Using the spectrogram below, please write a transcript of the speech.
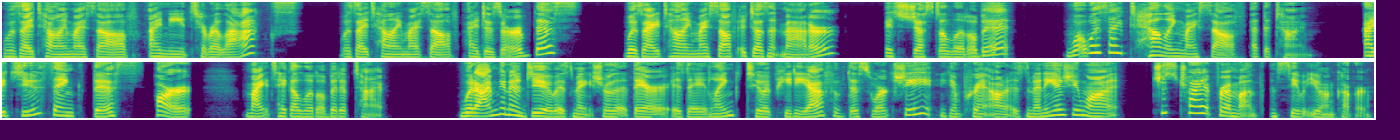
Was I telling myself I need to relax? Was I telling myself I deserve this? Was I telling myself it doesn't matter? It's just a little bit. What was I telling myself at the time? I do think this part might take a little bit of time. What I'm going to do is make sure that there is a link to a PDF of this worksheet. You can print out as many as you want. Just try it for a month and see what you uncover.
